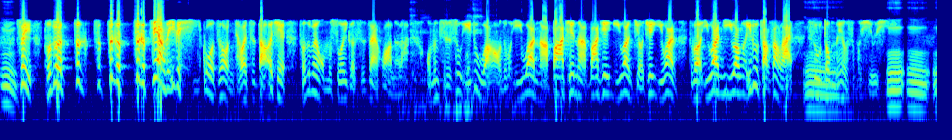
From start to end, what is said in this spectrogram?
嗯。所以投资者，这这这个这个这样的一个洗过之后，你才会知道。而且投资朋友，我们说一个实在话的啦，我们指数一路啊，哦，什么一万啊、八千啊、八千、一万、九千、一万，对吧？一万一、一万二，一路涨上来，似乎都没有什么休息。嗯嗯嗯。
